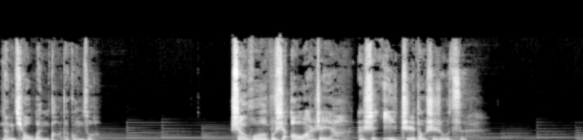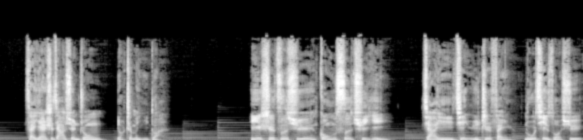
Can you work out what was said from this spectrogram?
能求温饱的工作。生活不是偶尔这样，而是一直都是如此。在《严氏家训》中有这么一段：“衣食资虚，公私趋易，加以金玉之费，炉气所需，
